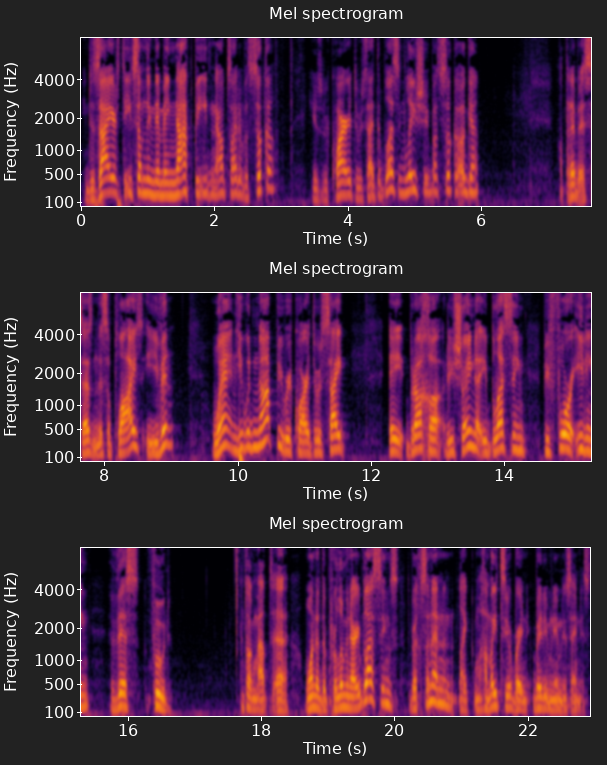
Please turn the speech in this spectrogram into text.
he desires to eat something that may not be eaten outside of a sukkah, he is required to recite the blessing, Leishi Sukkah again. Alter Rebbe says, and this applies even when he would not be required to recite a bracha rishoina, a blessing before eating this food. I'm talking about uh, one of the preliminary blessings, the brach like Mahamaitzi or Beidim Nemizanis.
